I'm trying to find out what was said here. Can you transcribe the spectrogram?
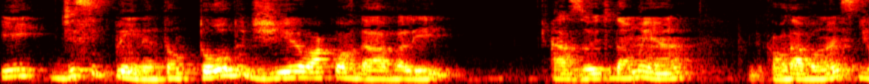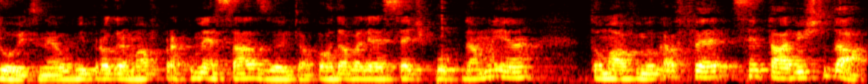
e disciplina. Então, todo dia eu acordava ali às 8 da manhã. Eu acordava antes de 8, né? Eu me programava para começar às 8. Eu acordava ali às 7 e pouco da manhã, tomava meu café, sentava e estudar.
